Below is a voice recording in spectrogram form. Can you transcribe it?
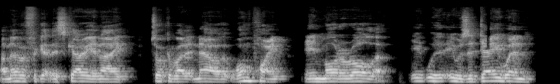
I'll never forget this, Gary and I talk about it now. At one point in Motorola, it was, it was a day when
